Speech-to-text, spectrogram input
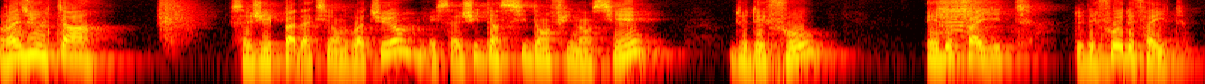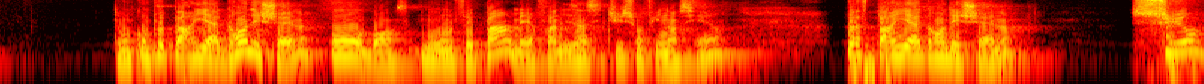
Résultat, il ne s'agit pas d'accident de voiture, mais il s'agit d'incidents financiers, de défauts et de faillite. De défauts et de faillite. Donc on peut parier à grande échelle. Oh, bon, nous on ne le fait pas, mais enfin des institutions financières peuvent parier à grande échelle sur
